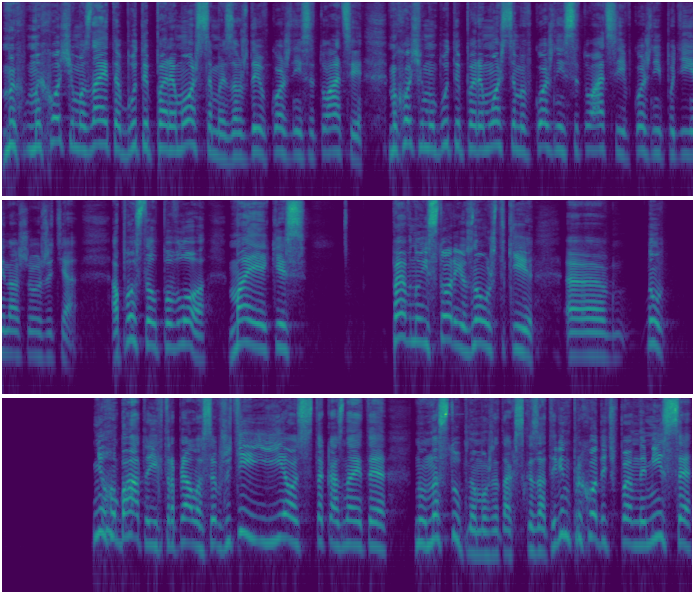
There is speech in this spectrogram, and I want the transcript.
Ми ми хочемо, знаєте, бути переможцями завжди в кожній ситуації. Ми хочемо бути переможцями в кожній ситуації, в кожній події нашого життя. Апостол Павло має якесь певну історію, знову ж таки, е, ну, в нього багато їх траплялося в житті, і є ось така, знаєте, ну, наступна, можна так сказати. Він приходить в певне місце,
